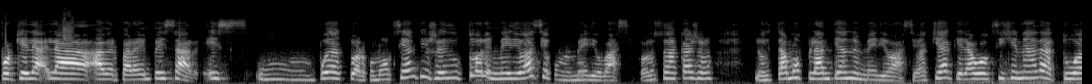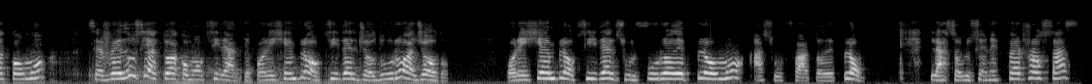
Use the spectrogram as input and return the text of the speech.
porque la, a ver, para empezar, es puede actuar como oxidante y reductor en medio ácido como en medio básico. Nosotros acá lo estamos planteando en medio ácido. Aquí que el agua oxigenada actúa como, se reduce actúa como oxidante. Por ejemplo, oxida el yoduro a yodo. Por ejemplo, oxida el sulfuro de plomo a sulfato de plomo. Las soluciones ferrosas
